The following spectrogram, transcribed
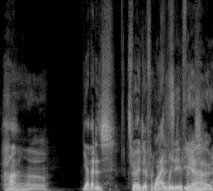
Huh. Oh. Yeah, that is It's very different. widely It's- different. Yeah.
